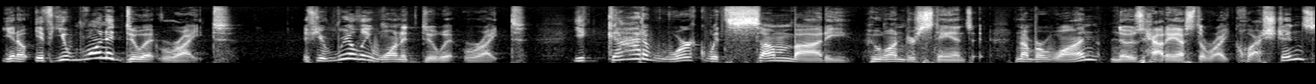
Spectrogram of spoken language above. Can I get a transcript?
you know, if you want to do it right, if you really want to do it right, you got to work with somebody who understands it. number one, knows how to ask the right questions.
